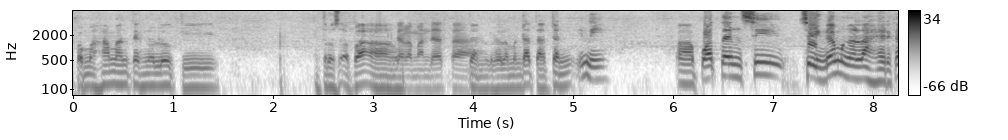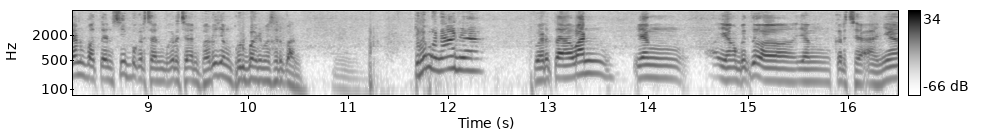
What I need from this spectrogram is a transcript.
pemahaman teknologi terus apa eh, kedalaman data. dan kedalaman data dan ini eh, potensi sehingga melahirkan potensi pekerjaan-pekerjaan baru yang berubah di masa depan. Hmm. Dulu mana ada wartawan yang yang apa itu eh, yang kerjaannya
